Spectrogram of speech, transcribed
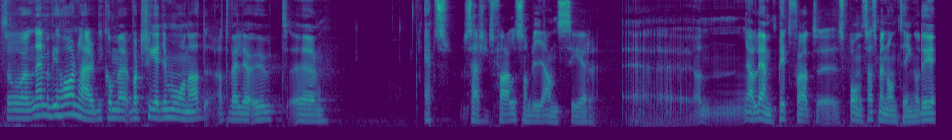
Så nej men vi har den här, vi kommer var tredje månad att välja ut eh, ett särskilt fall som vi anser Eh, ja, lämpligt för att eh, sponsras med någonting. Och det är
